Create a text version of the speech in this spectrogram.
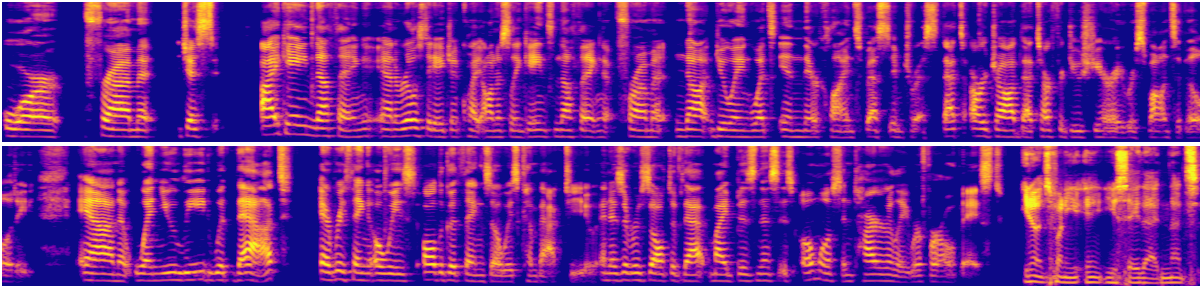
or from just I gain nothing, and a real estate agent, quite honestly, gains nothing from not doing what's in their client's best interest. That's our job. That's our fiduciary responsibility. And when you lead with that, everything always, all the good things always come back to you. And as a result of that, my business is almost entirely referral based. You know, it's funny eh, you say that, and that's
